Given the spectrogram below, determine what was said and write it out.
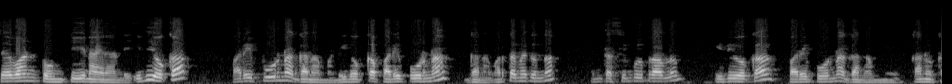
seven twenty nine అండి. ఇది ఒక పరిపూర్ణ గణం అండి. ఇది ఒక పరిపూర్ణ గణం అర్థమవుతుందా? ఎంత సింపుల్ ప్రాబ్లం. ఇది ఒక పరిపూర్ణ గణము కనుక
